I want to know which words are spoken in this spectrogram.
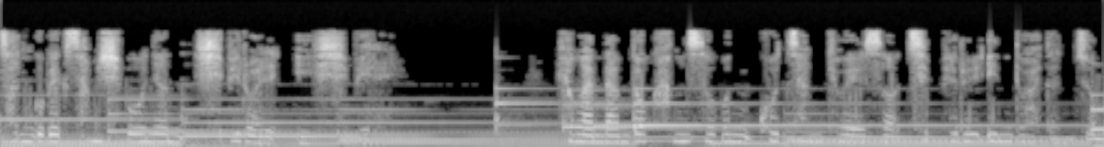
1935년 11월 20일 평안남도 강서군 고창교에서 집회를 인도하던 중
